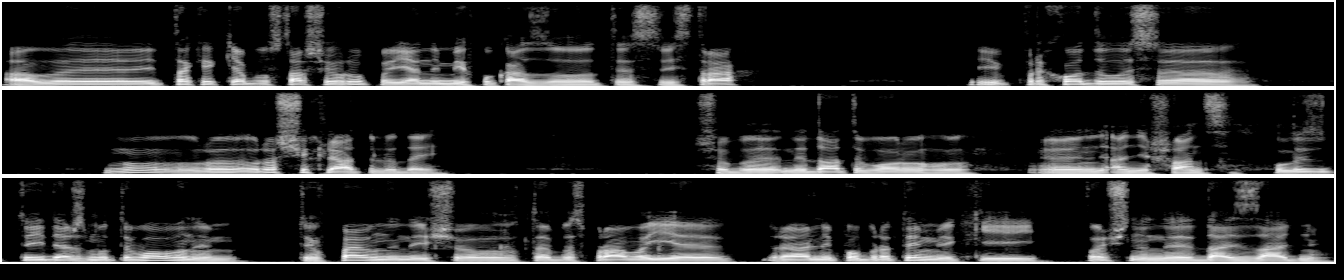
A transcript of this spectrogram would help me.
Але так як я був старшої групи, я не міг показувати свій страх. І приходилося ну, ро- розчехляти людей, щоб не дати ворогу е, ані шансу. Коли ти йдеш змотивованим, ти впевнений, що в тебе справа є реальний побратим, який точно не дасть задню.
